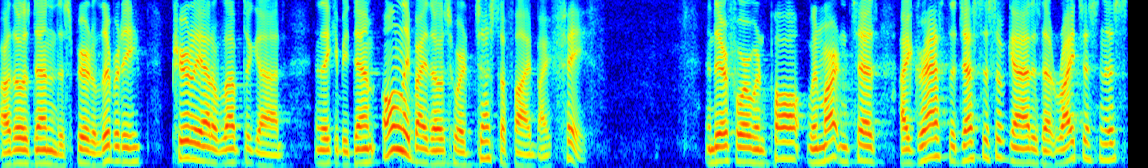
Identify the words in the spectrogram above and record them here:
are those done in the spirit of liberty, purely out of love to God, and they can be done only by those who are justified by faith. And therefore, when Paul, when Martin says, I grasp the justice of God as that righteousness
